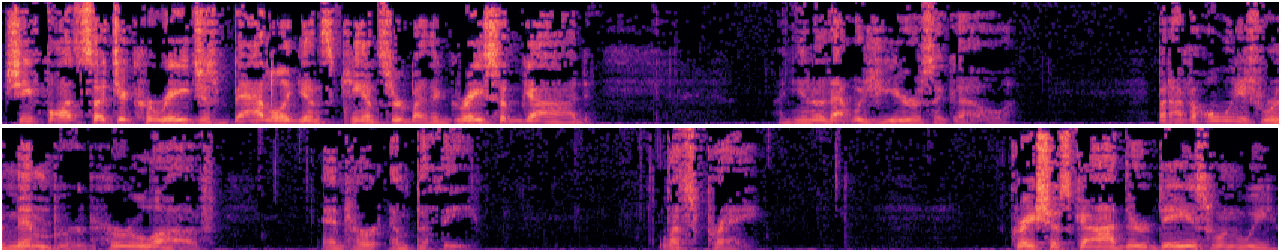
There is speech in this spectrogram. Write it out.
She fought such a courageous battle against cancer by the grace of God. And you know, that was years ago. But I've always remembered her love and her empathy. Let's pray. Gracious God, there are days when we,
